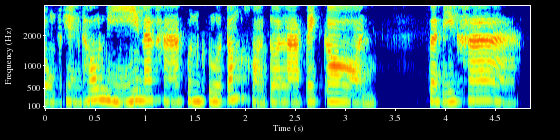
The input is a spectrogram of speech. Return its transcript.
ลงเพียงเท่านี้นะคะ คุณครูต้องขอตัวลาไปก่อน สวัสดีค่ะ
